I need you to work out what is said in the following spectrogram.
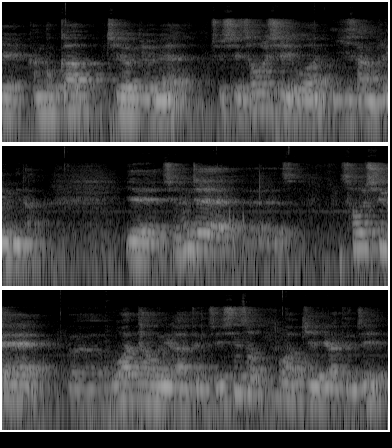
예, 강북갑 지역위원회 출신 서울시 의원 이상훈입니다. 예, 지금 현재 어, 서울 시내 어, 오아타운이라든지 신속통합기획이라든지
